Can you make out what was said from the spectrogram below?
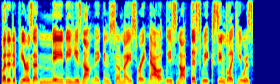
but it appears that maybe he's not making so nice nice right now, at least not this week. Seemed like he was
